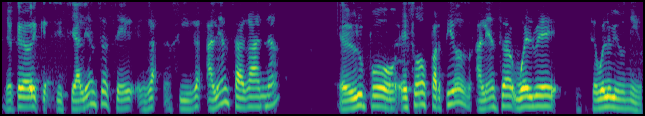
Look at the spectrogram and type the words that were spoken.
Yo creo que si, si Alianza se si Alianza gana, el grupo, esos dos partidos, Alianza vuelve, se vuelve a unir.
